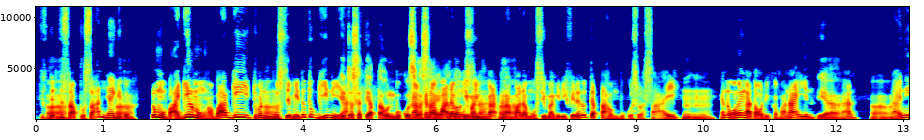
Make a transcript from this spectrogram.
Jadi Ah, ah. terserah perusahaannya gitu. Ah, ah. Lu mau bagi, lu mau nggak bagi. Cuman ah. musim itu tuh gini ya. itu setiap tahun buku Nggak, selesai kenapa ada atau musim gimana? nggak Ah, kenapa ada musim bagi dividen itu tiap tahun buku selesai Mm-mm. kan uangnya nggak tahu dikemanain Iya. Kan? Ah, ah. nah ini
